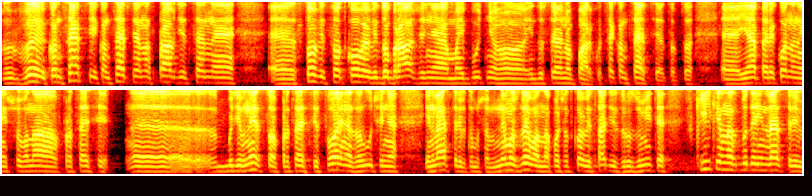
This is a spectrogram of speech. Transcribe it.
в концепції. Концепція насправді це не е, стовідсоткове відображення майбутнього індустріального парку. Це концепція. Тобто е, я переконаний, що вона в процесі. Е, Будівництва в процесі створення залучення інвесторів, тому що неможливо на початковій стадії зрозуміти, скільки в нас буде інвесторів,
